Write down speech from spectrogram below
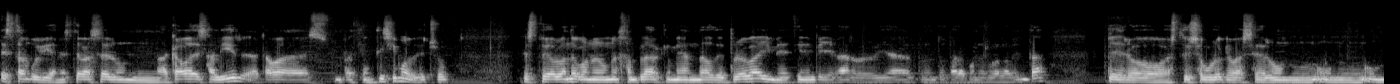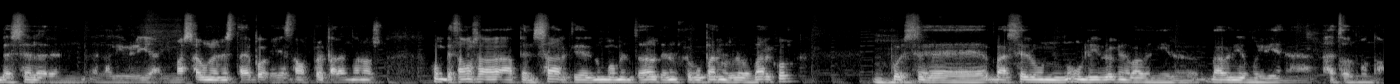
Está muy bien. Este va a ser un. Acaba de salir, acaba es recientísimo. De hecho, estoy hablando con un ejemplar que me han dado de prueba y me tienen que llegar ya pronto para ponerlo a la venta. Pero estoy seguro que va a ser un, un, bestseller en, la librería. Y más aún en esta época ya estamos preparándonos empezamos a, pensar que en un momento dado tenemos que ocuparnos de los barcos. Pues eh, va a ser un, un, libro que nos va a venir, va a venir muy bien a, a todo el mundo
